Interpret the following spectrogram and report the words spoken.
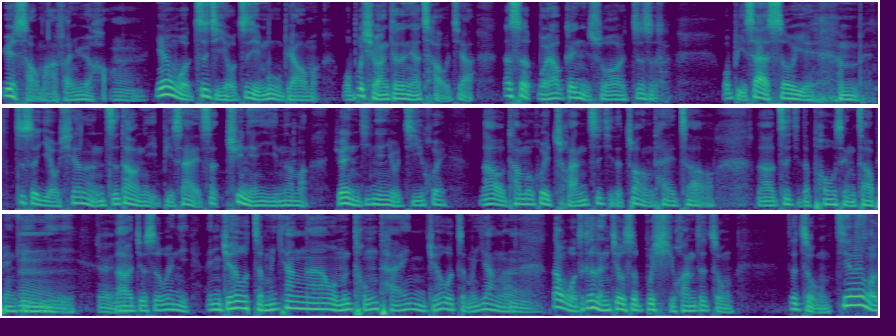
越少麻烦越好。嗯，因为我自己有自己目标嘛，我不喜欢跟人家吵架。但是我要跟你说，就是我比赛的时候也很，就是有些人知道你比赛是去年赢了嘛，觉得你今年有机会，然后他们会传自己的状态照，然后自己的 posing 照片给你，对，然后就是问你，哎你觉得我怎么样啊？我们同台，你觉得我怎么样啊？嗯，那我这个人就是不喜欢这种。这种，因为我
